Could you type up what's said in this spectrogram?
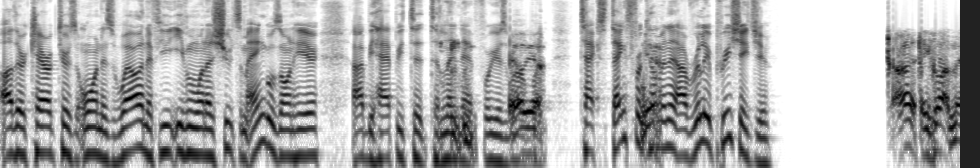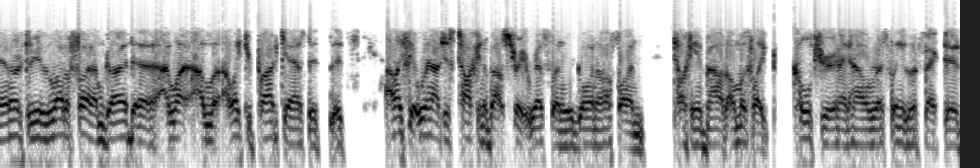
other characters on as well. And if you even want to shoot some angles on here, I'd be happy to, to lend that for you as well. Yeah. But Tex, thanks for Yeah. coming in. I really appreciate you. All right, thanks a lot, man. Arthur, it was a lot of fun. I'm glad. Uh, I, li- I, li- I like your podcast. It's, it's. I like that we're not just talking about straight wrestling. We're going off on talking about almost like culture and how wrestling is affected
